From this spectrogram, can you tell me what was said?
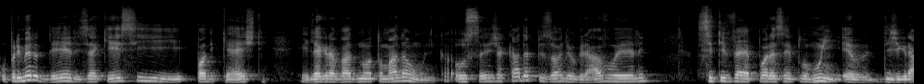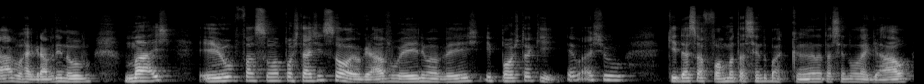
o primeiro deles é que esse podcast ele é gravado numa tomada única, ou seja, cada episódio eu gravo ele. Se tiver, por exemplo, ruim, eu desgravo, regravo de novo, mas eu faço uma postagem só, eu gravo ele uma vez e posto aqui. Eu acho que dessa forma está sendo bacana, está sendo legal.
